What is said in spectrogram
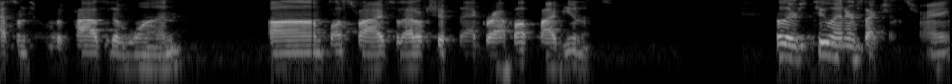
asymptote of positive 1 um, plus 5. So that'll shift that graph up 5 units. So there's two intersections, right?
